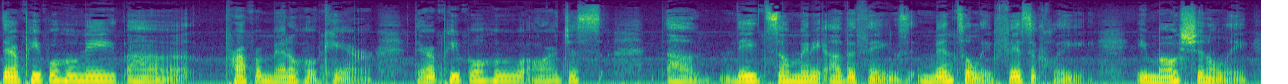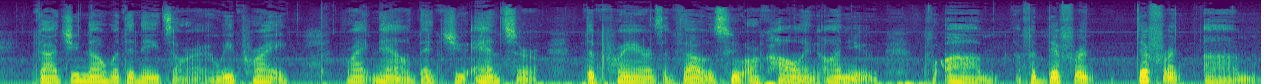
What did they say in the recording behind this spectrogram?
there are people who need uh, proper medical care, there are people who are just uh, need so many other things mentally, physically, emotionally. God, you know what the needs are. And we pray right now that you answer the prayers of those who are calling on you for, um, for different, different, um,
